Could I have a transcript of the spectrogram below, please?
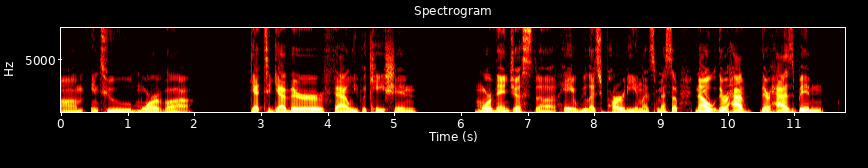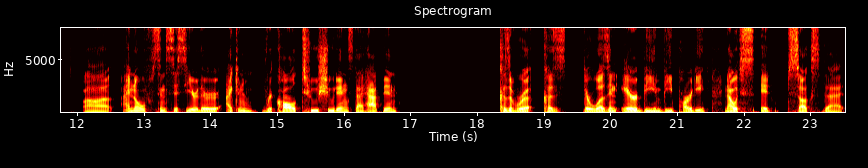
um into more of a get together family vacation more than just uh hey we let's party and let's mess up. Now there have there has been uh i know since this year there i can recall two shootings that happened because of because there was an airbnb party. Now it's it sucks that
